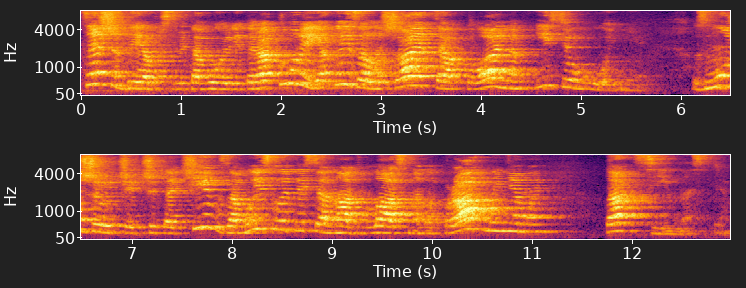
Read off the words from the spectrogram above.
Це шедевр світової літератури, який залишається актуальним і сьогодні, змушуючи читачів замислитися над власними прагненнями та цінностями.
